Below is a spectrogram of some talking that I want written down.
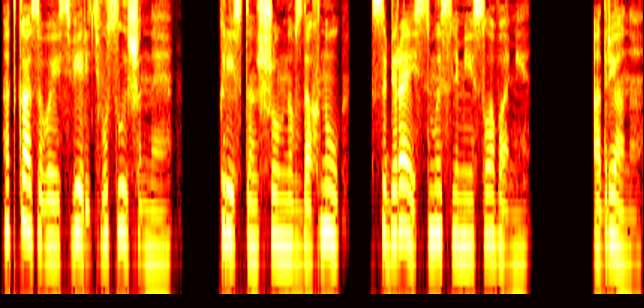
отказываясь верить в услышанное. Кристен шумно вздохнул, собираясь с мыслями и словами. «Адриана,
